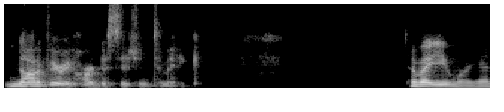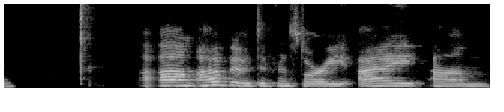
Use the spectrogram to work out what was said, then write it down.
not a very hard decision to make. How about you, Morgan? Um, I have a bit of a different story. I um,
